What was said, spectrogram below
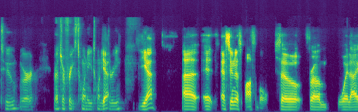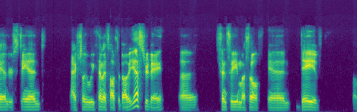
two or Retro Freaks twenty twenty three. Yeah, uh, as soon as possible. So from what I understand, actually, we kind of talked about it yesterday. Uh, Cincy, myself, and Dave, uh,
